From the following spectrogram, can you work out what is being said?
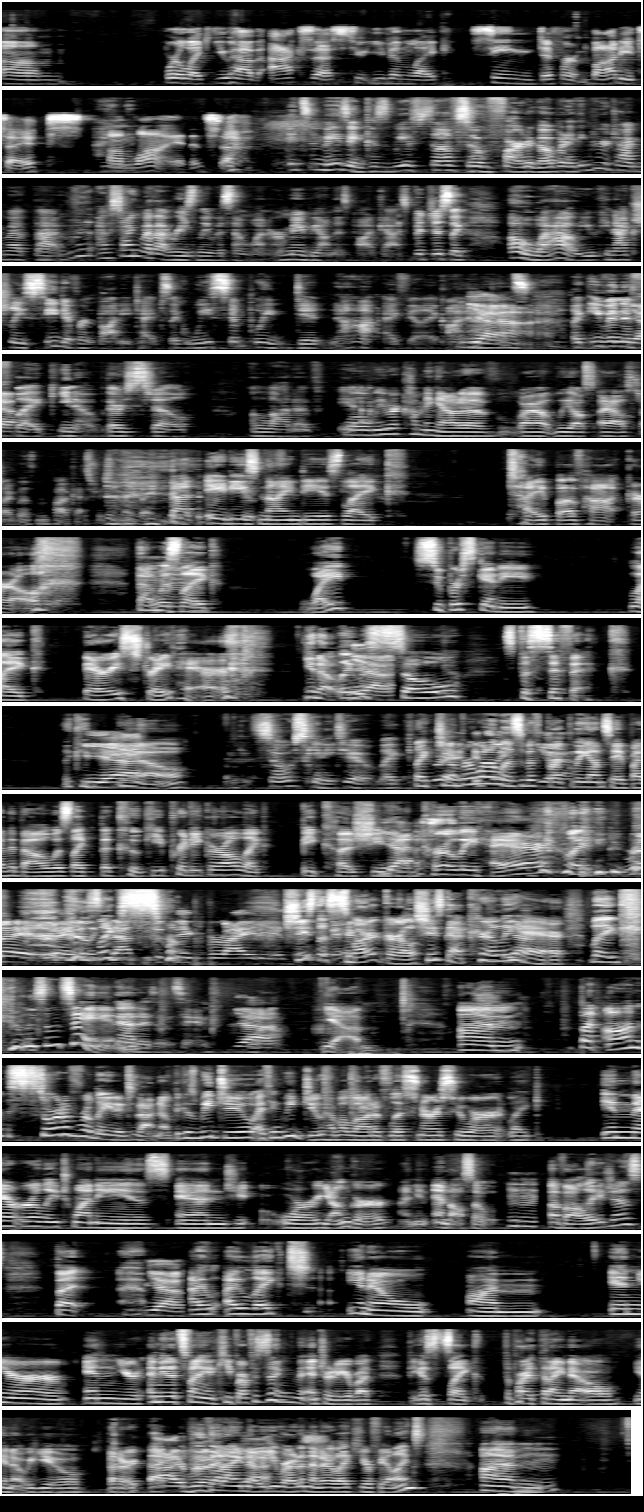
Um, where like you have access to even like seeing different body types I- online and stuff. it's amazing because we still have so far to go. But I think we were talking about that. I was talking about that recently with someone, or maybe on this podcast. But just like, oh wow, you can actually see different body types. Like we simply did not. I feel like on Yeah. apps. Like even if Yeah. like you know, there's still a lot of yeah. Well, we were coming out of well, we also I also talked about this in the podcast recently, but that '80s '90s like type of hot girl that was mm-hmm. like white, super skinny, like very straight hair. you know, like it Yeah. was so specific. Like you, Yeah. you know, so skinny too. Like like do you Right, remember when it's like- Elizabeth yeah. Berkley on Saved by the Bell was like the kooky pretty girl, like because she had curly hair. like Right, right. It was, Like, like, that's so- the big variety. is, She's the like, they- smart girl. She's got curly Yeah. hair. Like it was insane. That is insane. Yeah. Wow. Yeah. Um, but on sort of related to that note, because we do, I think we do have a lot of listeners who are like in their early 20s and or younger. I mean, and also of all ages. But Yeah. I I liked, you know, um in your in your I mean it's funny I keep referencing the intro to your book because it's like the part that I know, you know, you that are I wrote, that I know yeah. you wrote and that are like your feelings. Um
